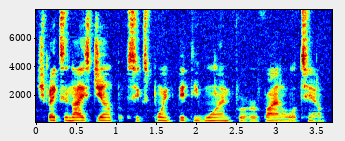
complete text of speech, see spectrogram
She makes a nice jump of 6.51 for her final attempt.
